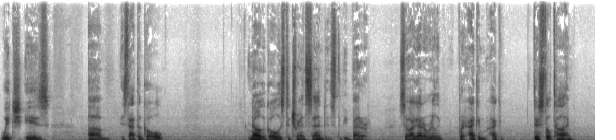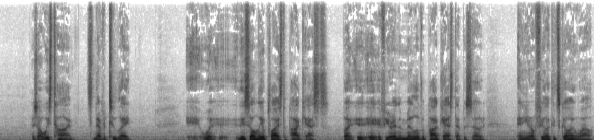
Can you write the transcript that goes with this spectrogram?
which is um, is that the goal? No, the goal is to transcend, is to be better. So I got to really, I can, I can. There's still time. There's always time. It's never too late. It, this only applies to podcasts. But if you're in the middle of a podcast episode and you don't feel like it's going well,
